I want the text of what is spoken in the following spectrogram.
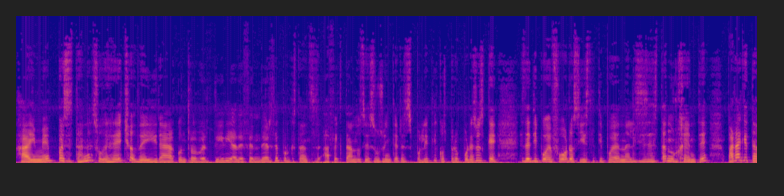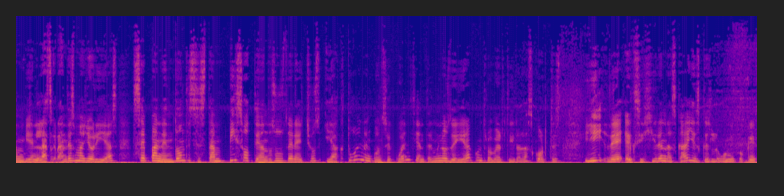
Jaime, pues están en su derecho de ir a controvertir y a defenderse porque están afectándose sus intereses políticos. Pero por eso es que este tipo de foros y este tipo de análisis es tan urgente para que también las grandes mayorías sepan en dónde se están pisoteando sus derechos y actúen en consecuencia en términos de ir a controvertir a las cortes y de exigir en las calles, que es lo único que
